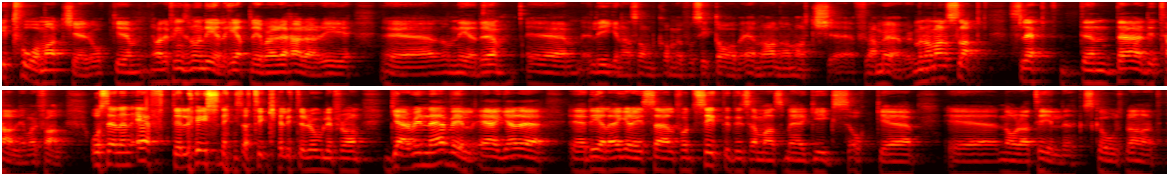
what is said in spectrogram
i två matcher. Och eh, ja, det finns nog en del hetlevrade herrar i eh, de nedre eh, ligorna som kommer få sitta av en och annan match eh, framöver. Men om man slappt släppt den där detaljen i varje fall. Och sen en efterlysning som jag tycker är lite rolig från Gary Neville, ägare, eh, delägare i Salford City tillsammans med Giggs och eh, Eh, några till, Scholes bland annat.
